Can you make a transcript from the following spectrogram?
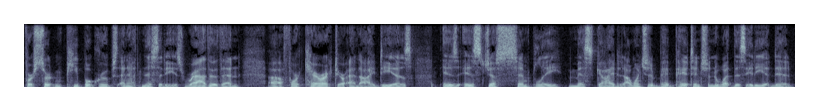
for certain people groups and ethnicities rather than uh, for character and ideas is is just simply misguided. I want you to pay, pay attention to what this idiot did.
